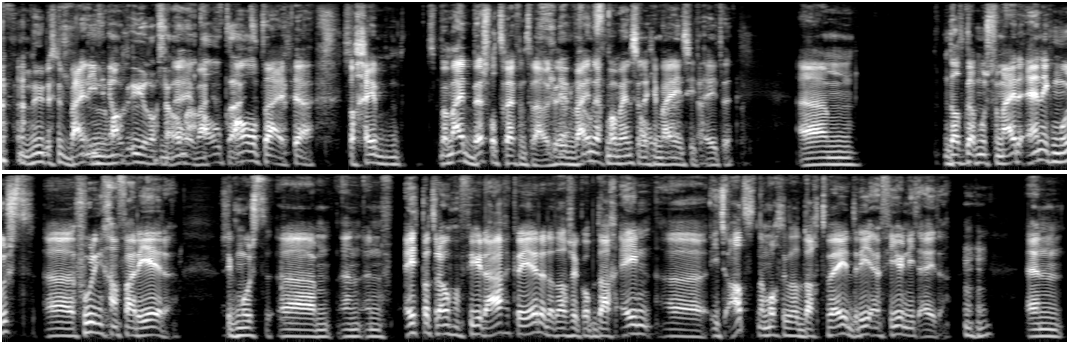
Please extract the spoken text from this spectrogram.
nu dus bijna Niet elk uur of zo, Nee, maar altijd. Altijd, ja. Toch geen, bij mij best wel treffend trouwens. Er zijn weinig momenten dat je mij niet ziet eten. Ehm, dat ik dat moest vermijden. En ik moest eh, voeding gaan variëren. Dus ik moest ehm, een, een eetpatroon van vier dagen creëren. Dat als ik op dag één eh, iets at, dan mocht ik dat op dag twee, drie en vier niet eten. Mhm. En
